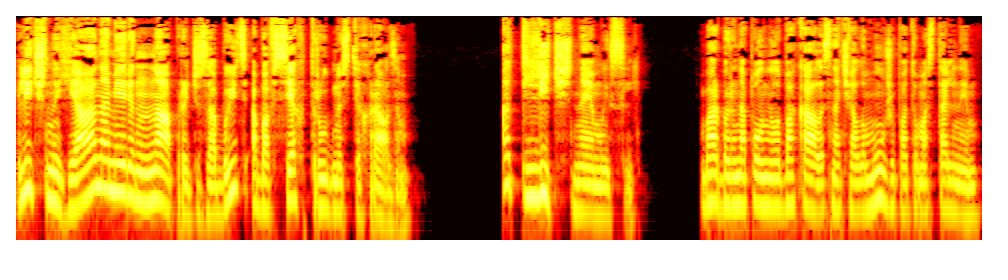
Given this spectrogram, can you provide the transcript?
лично я намерен напрочь забыть обо всех трудностях разом. Отличная мысль. Барбара наполнила бокалы сначала мужу, потом остальным.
